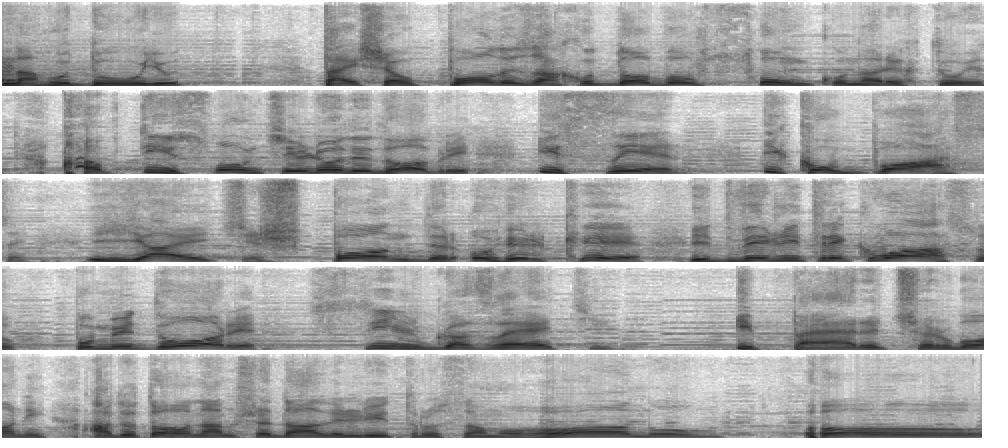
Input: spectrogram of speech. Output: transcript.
нагодують, та й ще в поле за худобу в сумку нарихтують. А в тій сумці люди добрі і сир, і ковбаси, і яйці, шпондер, огірки, і дві літри квасу, помідори, сіль в газеті. І перець червоний, а до того нам ще дали літру самогону. О,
